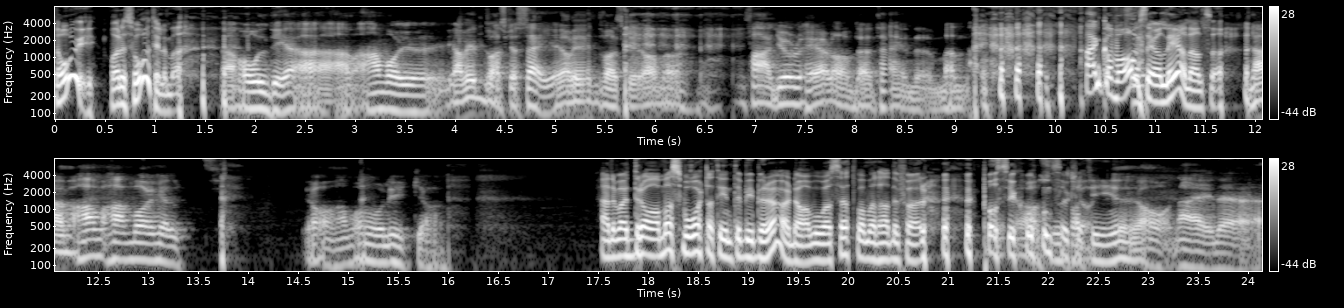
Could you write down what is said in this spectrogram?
oj, var det så till och med? Ja, och det, han, han var ju, jag vet inte vad jag ska säga, jag vet inte vad jag ska. Vad fan gör du här då? Där tänkte, men... han kom av sig och led alltså? Nej, men han, han var helt... Ja, han var nog lika... Ja, det var ett drama svårt att inte bli berörd av oavsett vad man hade för position ja, såklart. Ja, nej det...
